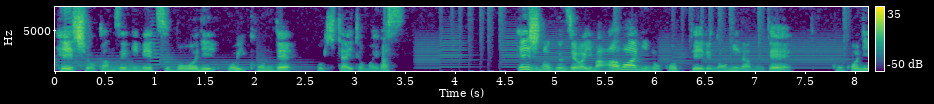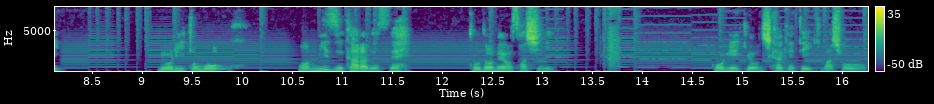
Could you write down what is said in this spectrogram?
兵士を完全に滅亡に追い込んでおきたいと思います。兵士の軍勢は今、阿波に残っているのみなので、ここに、頼朝、自らですね、とどめを刺しに、攻撃を仕掛けていきましょう。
